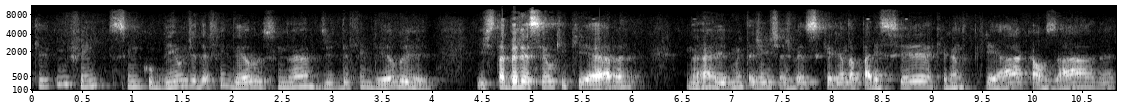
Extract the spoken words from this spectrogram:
que, enfim, se incumbiam de defendê-los, né? de defendê-lo e, e, estabelecer o que, que era. Né? E muita gente, às vezes, querendo aparecer, querendo criar, causar, né?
